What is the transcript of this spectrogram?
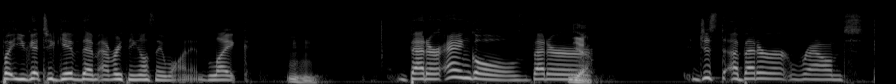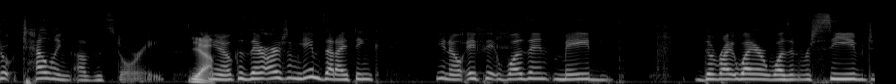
but you get to give them everything else they wanted, like hmm better angles, better Yeah. just a better round sto- telling of the story. Yeah. You know, because there are some games that I think, you know, if it wasn't made the right way or wasn't received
